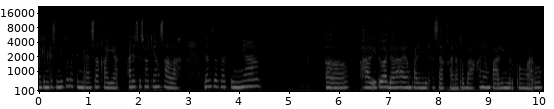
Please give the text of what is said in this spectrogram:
makin ke sini tuh makin berasa kayak ada sesuatu yang salah. Dan sepertinya uh, hal itu adalah hal yang paling dirasakan atau bahkan yang paling berpengaruh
